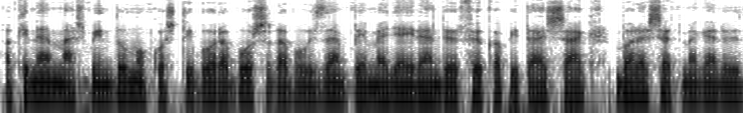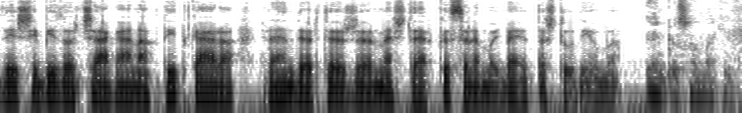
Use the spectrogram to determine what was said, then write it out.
aki nem más, mint Domokos Tibor, a Borsadabói Zempén megyei rendőrfőkapitányság baleset megelőzési bizottságának titkára, rendőrtörzsőrmester. Köszönöm, hogy bejött a stúdióba. Én köszönöm, meghívtak.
